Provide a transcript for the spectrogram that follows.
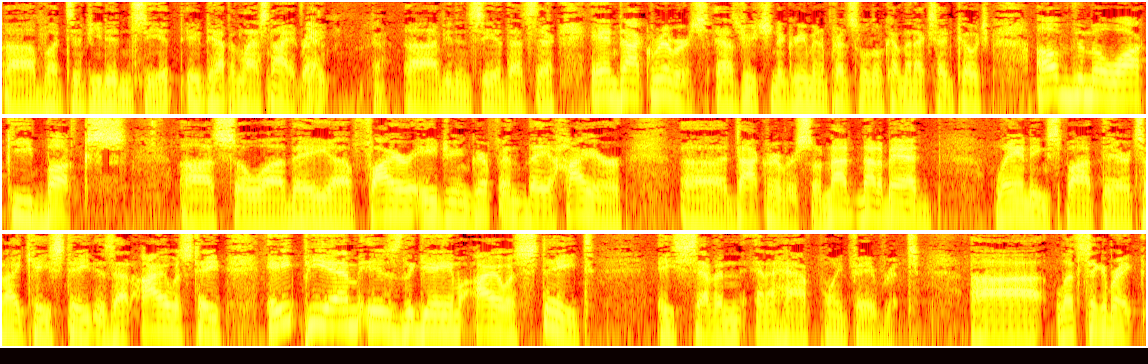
Uh, but if you didn't see it, it happened last night, right? Yeah. Uh, if you didn't see it, that's there. And Doc Rivers has reached an agreement in principle to become the next head coach of the Milwaukee Bucks. Uh, so uh, they uh, fire Adrian Griffin, they hire uh, Doc Rivers. So not not a bad landing spot there. Tonight, K State is at Iowa State. 8 p.m. is the game. Iowa State, a seven and a half point favorite. Uh, let's take a break.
